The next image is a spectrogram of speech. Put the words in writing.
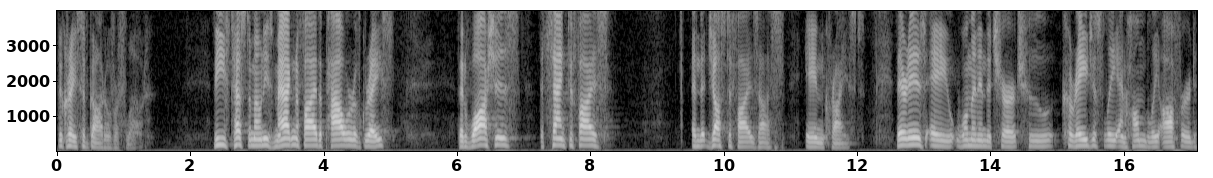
the grace of God overflowed. These testimonies magnify the power of grace that washes, that sanctifies, and that justifies us in Christ. There is a woman in the church who courageously and humbly offered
